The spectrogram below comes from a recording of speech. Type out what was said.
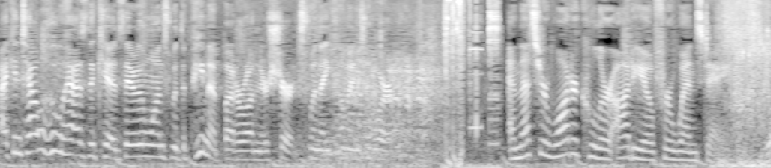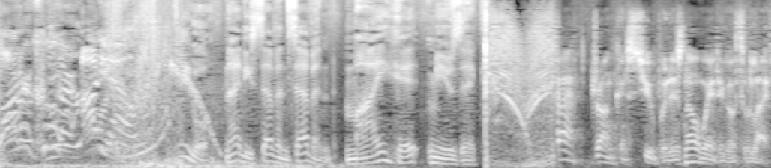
I can tell who has the kids. They're the ones with the peanut butter on their shirts when they come into work. And that's your water cooler audio for Wednesday. Water cooler audio. Eagle 97.7. My hit music. Fat, drunk, and stupid is no way to go through life.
